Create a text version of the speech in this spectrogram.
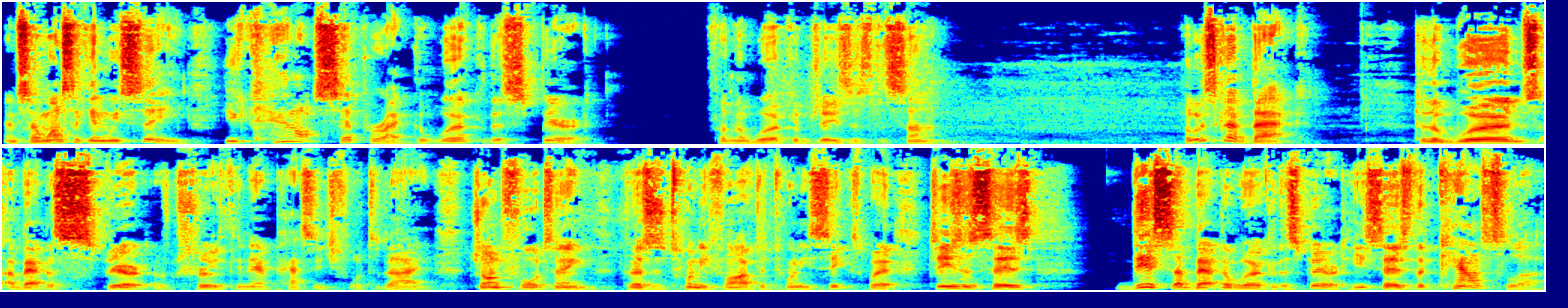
And so once again, we see you cannot separate the work of the Spirit from the work of Jesus the Son. But let's go back to the words about the Spirit of truth in our passage for today. John 14, verses 25 to 26, where Jesus says, this about the work of the Spirit. He says, The counselor,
